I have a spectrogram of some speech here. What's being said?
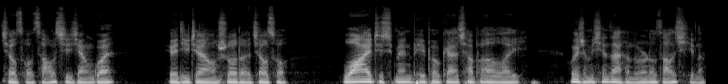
叫做早起相关。有题这样说的，叫做 Why do so many people get up early？为什么现在很多人都早起呢？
